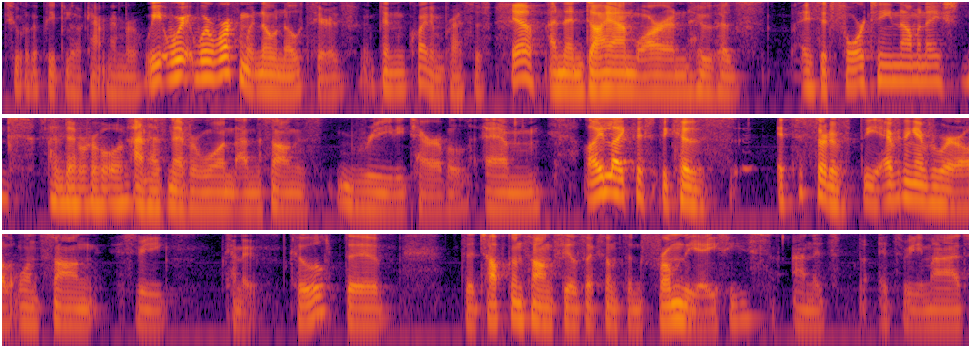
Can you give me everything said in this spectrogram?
two other people who I can't remember. We we're, we're working with no notes here. It's been quite impressive. Yeah, And then Diane Warren, who has is it fourteen nominations I never won. and has never won, and the song is really terrible. Um, I like this because it's just sort of the Everything Everywhere All at Once song is really kind of cool. The the Top Gun song feels like something from the eighties, and it's it's really mad.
